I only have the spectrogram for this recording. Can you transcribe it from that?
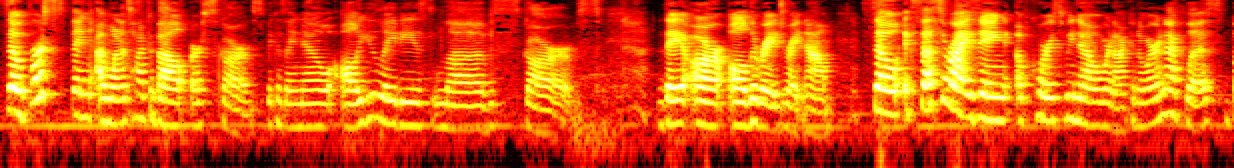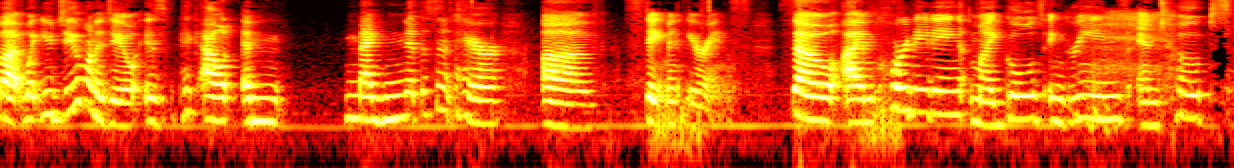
So first thing I want to talk about are scarves because I know all you ladies love scarves. They are all the rage right now. So accessorizing, of course, we know we're not going to wear a necklace, but what you do want to do is pick out a magnificent pair of statement earrings. So I'm coordinating my golds and greens and taupes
